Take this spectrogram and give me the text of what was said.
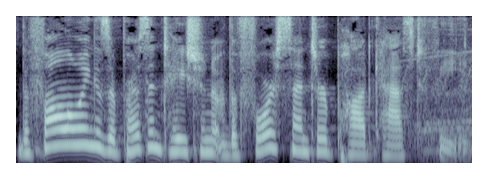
The following is a presentation of the Force Center podcast feed.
